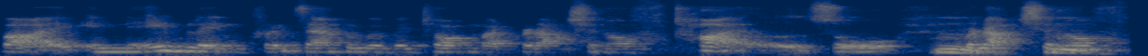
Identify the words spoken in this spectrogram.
by enabling, for example, we've been talking about production of tiles or mm, production mm. of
